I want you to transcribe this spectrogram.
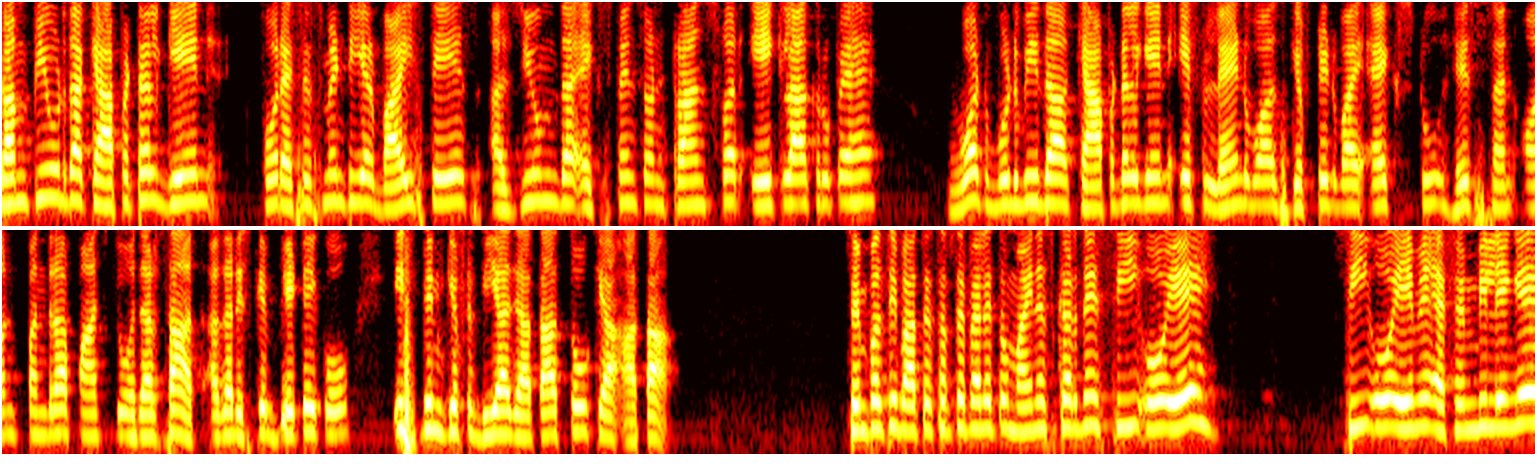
Compute the capital gain for assessment year बाईस तेईस assume the expense on transfer एक लाख रुपए है। What would be the capital gain if land was gifted by x to his son on 15 पाँच 2007 अगर इसके बेटे को इस दिन गिफ्ट दिया जाता तो क्या आता? सिंपल सी बात है। सबसे पहले तो माइनस कर दें। सीओ ए सीओ ए में एफ़ लेंगे।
